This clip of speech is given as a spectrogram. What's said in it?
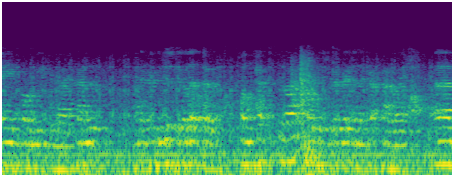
came from a meeting I attended. And if I can just give a little bit of context to that, I'll just read it in a kind of way. Um,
